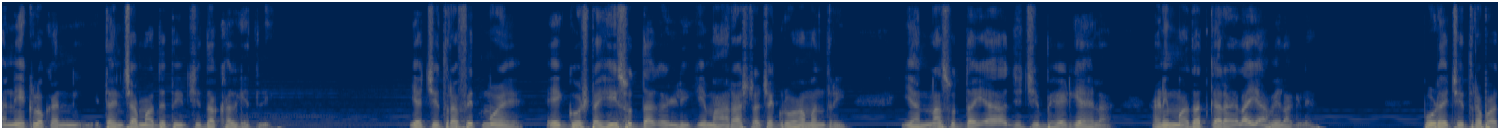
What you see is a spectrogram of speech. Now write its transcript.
अनेक लोकांनी त्यांच्या मदतीची दखल घेतली. या चित्रफीतमुळे एक गोष्ट ही सुद्धा घडली की महाराष्ट्राचे गृहमंत्री यांना सुद्धा या आजीची भेट घ्यायला आणि मदत करायला यावे लागले. पुढे चित्रपट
